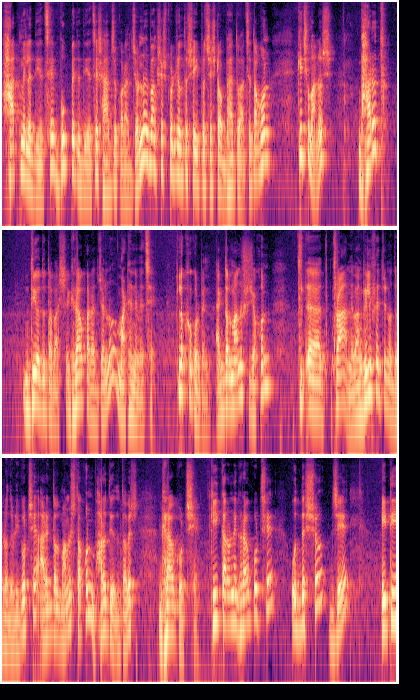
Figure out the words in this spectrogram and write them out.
হাত মেলে দিয়েছে, বুক পেতে দিয়েছে সাহায্য করার জন্য এবং শেষ পর্যন্ত সেই প্রচেষ্টা অব্যাহত আছে, তখন কিছু মানুষ ভারত দ্বিতীয় দূতাবাস ঘেরাও করার জন্য মাঠে নেমেছে। লক্ষ্য করবেন, একদল মানুষ যখন ত্রাণ এবং রিলিফের জন্য দৌড়াদৌড়ি করছে, আরেক দল মানুষ তখন ভারতীয় দূতাবাস ঘেরাও করছে। কী কারণে ঘেরাও করছে? উদ্দেশ্য যে এটি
